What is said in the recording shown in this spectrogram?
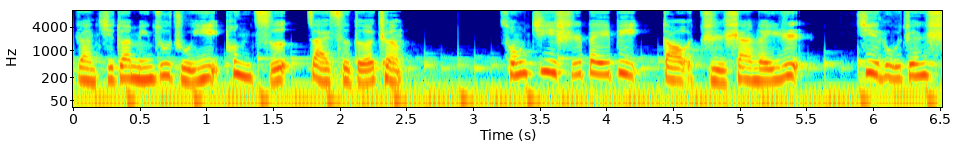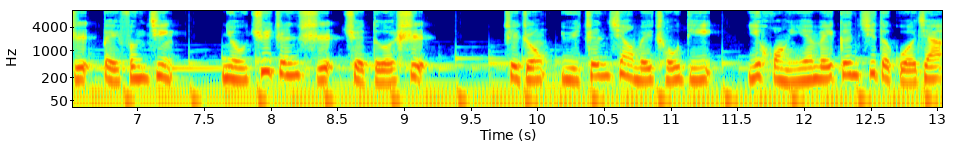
让极端民族主义碰瓷再次得逞。从计时被毙到指扇为日，记录真实被封禁，扭曲真实却得势，这种与真相为仇敌、以谎言为根基的国家。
